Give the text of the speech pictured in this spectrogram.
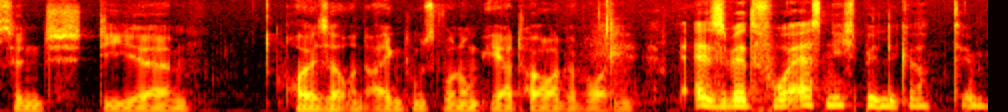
sind die äh, Häuser und Eigentumswohnungen eher teurer geworden. Es wird vorerst nicht billiger, Tim.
